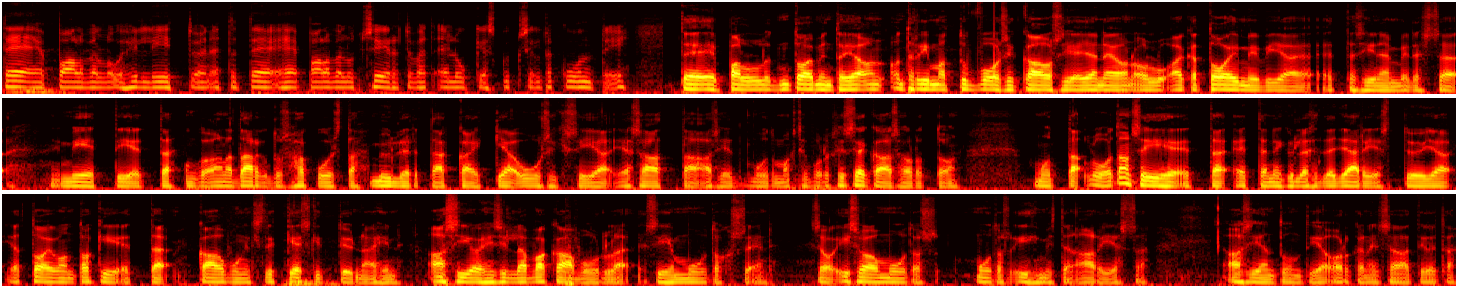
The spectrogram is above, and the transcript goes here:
TE-palveluihin liittyen, että TE-palvelut siirtyvät elukeskuksilta kuntiin? TE-palveluiden toimintoja on, on trimmattu vuosikausia ja ne on ollut aika toimivia, että siinä mielessä miettii, että onko aina tarkoitushakuista myllertää kaikkia uusiksi ja, ja saattaa asiat muutamaksi vuodeksi sekasortoon mutta luotan siihen, että, että ne kyllä sitä järjestyy ja, ja toivon toki, että kaupungit sitten keskittyy näihin asioihin sillä vakavuudella siihen muutokseen se on iso muutos, muutos ihmisten arjessa. Asiantuntijaorganisaatioita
